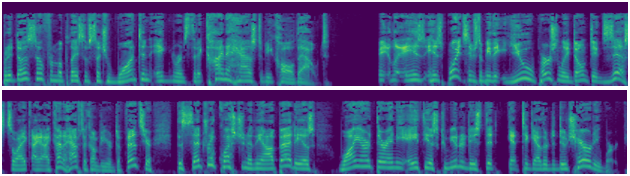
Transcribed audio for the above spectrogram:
but it does so from a place of such wanton ignorance that it kind of has to be called out. His his point seems to be that you personally don't exist, so I I, I kind of have to come to your defense here. The central question in the op-ed is why aren't there any atheist communities that get together to do charity work?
